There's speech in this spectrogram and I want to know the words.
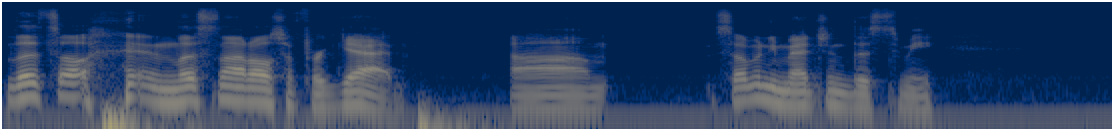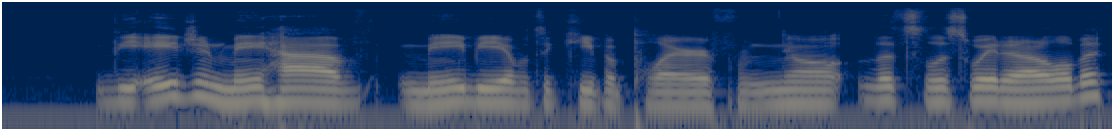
Let's all, and let's not also forget. Um, somebody mentioned this to me. The agent may have may be able to keep a player from. you No, let's let's wait it out a little bit.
